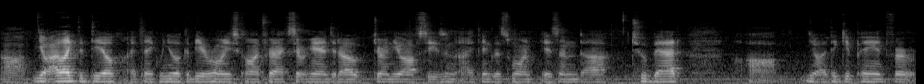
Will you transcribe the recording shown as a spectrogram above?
Uh, you know, I like the deal. I think when you look at the Aronis contracts that were handed out during the offseason, I think this one isn't uh, too bad. Uh, you know, I think you're paying for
